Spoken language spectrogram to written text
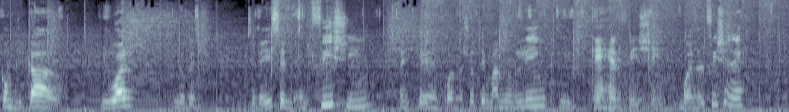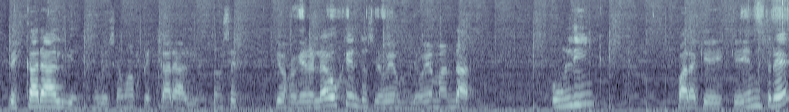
complicado. Igual lo que se le dice el, el phishing es que cuando yo te mando un link y ¿Qué es el phishing? bueno, el phishing es pescar a alguien, lo que se llama pescar a alguien. Entonces, quiero hackear el auge, entonces le voy a, le voy a mandar un link para que, que entre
